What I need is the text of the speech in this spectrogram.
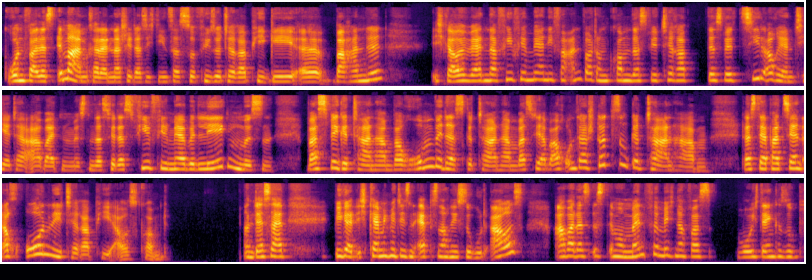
Grund, weil es immer im Kalender steht, dass ich dienstags zur Physiotherapie gehe, äh, behandeln. Ich glaube, wir werden da viel, viel mehr in die Verantwortung kommen, dass wir, Thera dass wir zielorientierter arbeiten müssen, dass wir das viel, viel mehr belegen müssen, was wir getan haben, warum wir das getan haben, was wir aber auch unterstützend getan haben, dass der Patient auch ohne die Therapie auskommt. Und deshalb, wie gesagt, ich kenne mich mit diesen Apps noch nicht so gut aus, aber das ist im Moment für mich noch was, wo ich denke, so, pff,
